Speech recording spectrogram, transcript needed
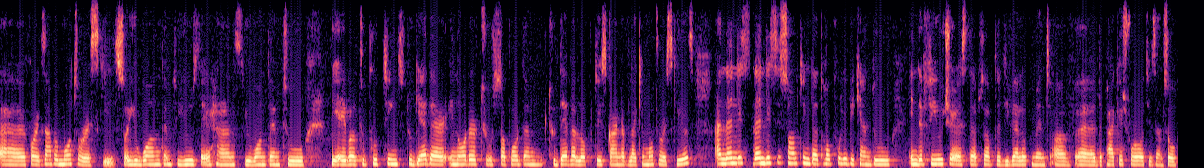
uh, for example motor skills. So you want them to use their hands. You want them to be able to put things together in order to support them to develop this kind of like a motor skills. And then this then this is something that hopefully we can do in the future steps of the development of uh, the package for autism. So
